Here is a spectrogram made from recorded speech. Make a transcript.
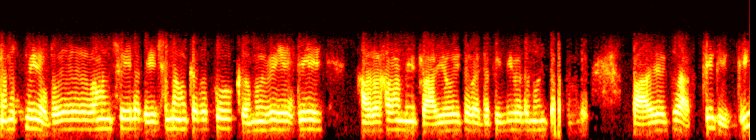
නමුත් මේ ඔබ වහන්සේලා දේශනා කරපු ක්‍රමවේදේ හරහා මේ ප්‍රායෝගික වැඩපිළිවෙල මම ප්‍රායෝගික අත්විඳිද්දී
